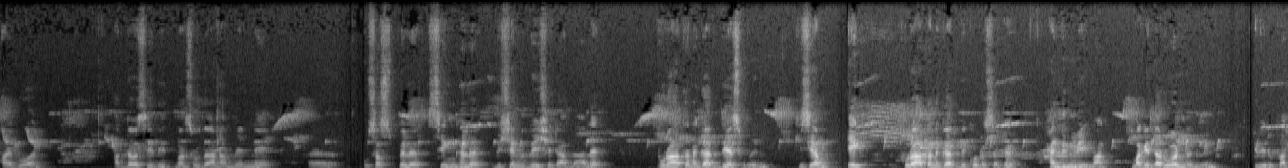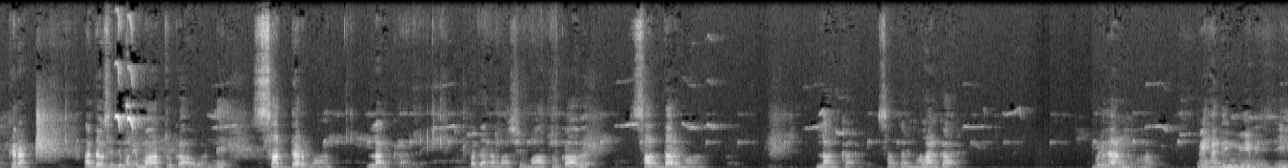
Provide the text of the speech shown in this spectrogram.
අයිබෝන් අද දවසේදීත් මම සූදානම් වෙන්නේ උසස් පෙළ සිංහල විෂය නිර්දේශයට අදාළ පුරාතන ගද්‍ය ඇසුරෙන් කිසියම් එක් පුරාතන ගද්‍ය කොටසක හැඳින්වීමක් මගේ දරුවන් වෙනුවෙන් ඉදිරිපත් කරන්න. අද දවසේදී මගේ මාතෘකාව වන්නේ සද්ධර්මා ලංකාවේ. ප්‍රධාන වශයෙන් මාතෘකාව සද්ධර්මා ලංකාවේ. සද්ධර්මා ලංකාවේ. ඔබලා දන්නවා මේ හැඳින්වීමේදී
